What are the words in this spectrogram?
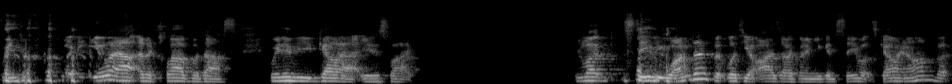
When like, you're out at a club with us, whenever you go out, you're just like, you're like Stevie Wonder, but with your eyes open and you can see what's going on. But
